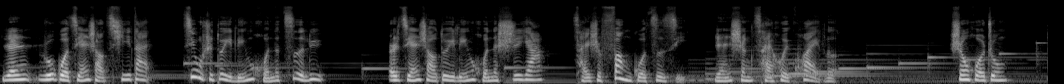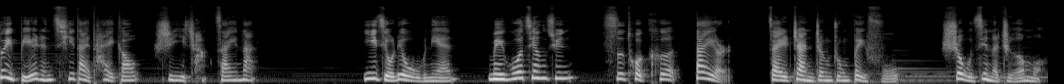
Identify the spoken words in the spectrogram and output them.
人如果减少期待，就是对灵魂的自律；而减少对灵魂的施压，才是放过自己，人生才会快乐。生活中对别人期待太高是一场灾难。一九六五年，美国将军斯托克戴尔在战争中被俘，受尽了折磨，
